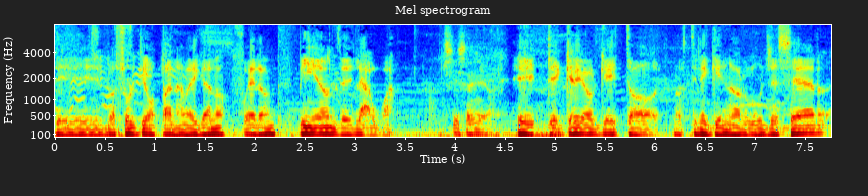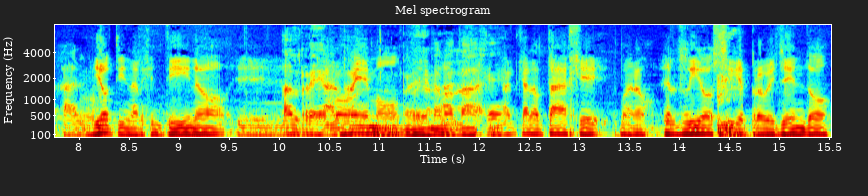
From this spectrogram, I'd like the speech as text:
de los últimos panamericanos fueron vinieron del agua. sí, señor. Este, creo que esto nos tiene que enorgullecer al yachting argentino, eh, Al remo, al, remo, al canotaje. al canotaje. Bueno, el río sigue proveyendo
